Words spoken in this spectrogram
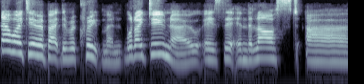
No idea about the recruitment. What I do know is that in the last uh,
